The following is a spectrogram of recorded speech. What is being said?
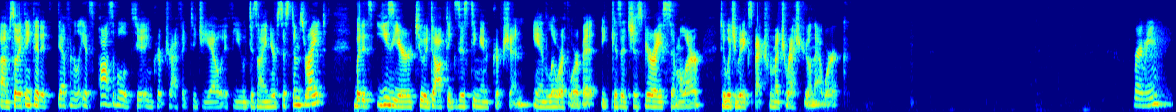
Um, so I think that it's definitely it's possible to encrypt traffic to geo if you design your systems right, but it's easier to adopt existing encryption in low Earth orbit because it's just very similar to what you would expect from a terrestrial network. Rémi?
